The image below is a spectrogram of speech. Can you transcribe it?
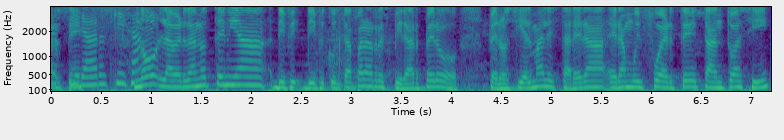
acomodarse. No, la verdad no tenía dificultad para respirar, pero, pero sí el malestar era, era muy fuerte, tanto así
